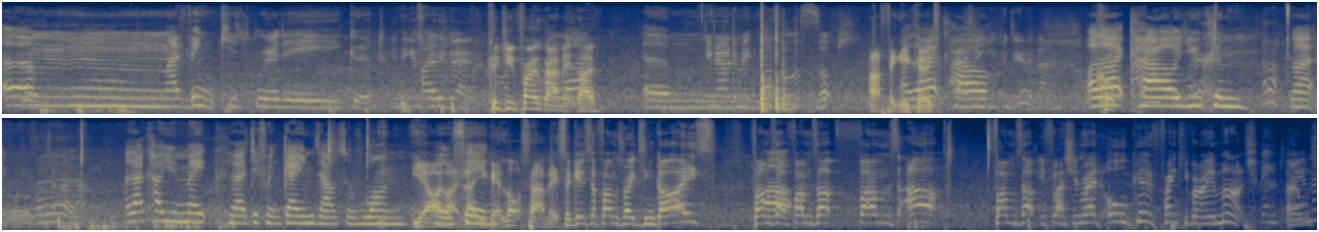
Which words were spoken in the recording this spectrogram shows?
Um, I think it's really good. You think it's really good? Could you program it though? Um, Do you know how to make puzzles? Oops. I think you I could. like how you could do it then. I like how you can like. I like how you make like different games out of one Yeah, I little like that. You thing. get lots out of it. So give us a thumbs rating, guys. Thumbs Oh. up, thumbs up, thumbs up. Thumbs up, you're flashing red. All good. Thank you very much. Thank you Uh, very we'll much.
